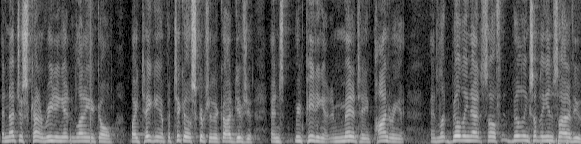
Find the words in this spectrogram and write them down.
and not just kind of reading it and letting it go, by taking a particular scripture that God gives you and repeating it and meditating, pondering it, and building that self, building something inside of you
